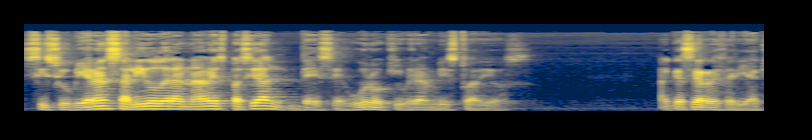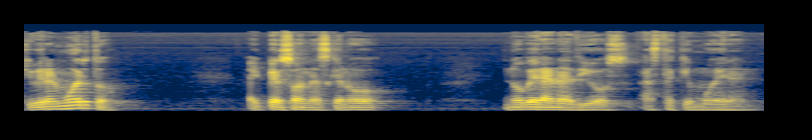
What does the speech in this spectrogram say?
si se hubieran salido de la nave espacial, de seguro que hubieran visto a Dios. ¿A qué se refería? ¿Que hubieran muerto? Hay personas que no, no verán a Dios hasta que mueran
